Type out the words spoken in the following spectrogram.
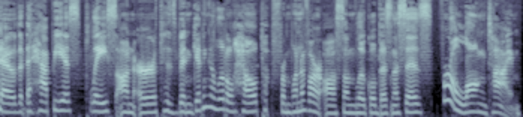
Know that the happiest place on earth has been getting a little help from one of our awesome local businesses for a long time?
